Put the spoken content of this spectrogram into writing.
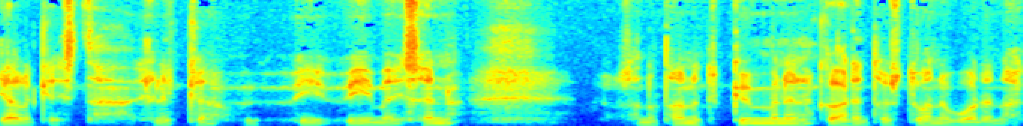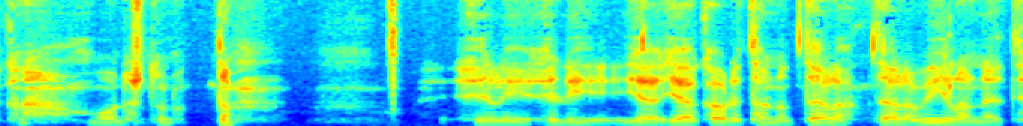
jälkeistä, eli vi- viimeisen sanotaan nyt 10-12 000 vuoden aikana muodostunutta. Eli, eli jääkaudethan on täällä, täällä viilanneet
